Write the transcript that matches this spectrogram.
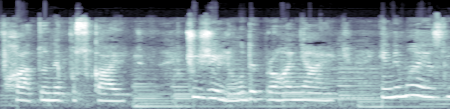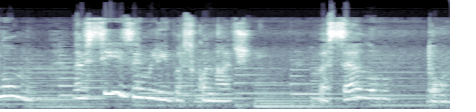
в хату не пускають, чужі люди проганяють, і немає злому на всій землі безконачній, веселого дому.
